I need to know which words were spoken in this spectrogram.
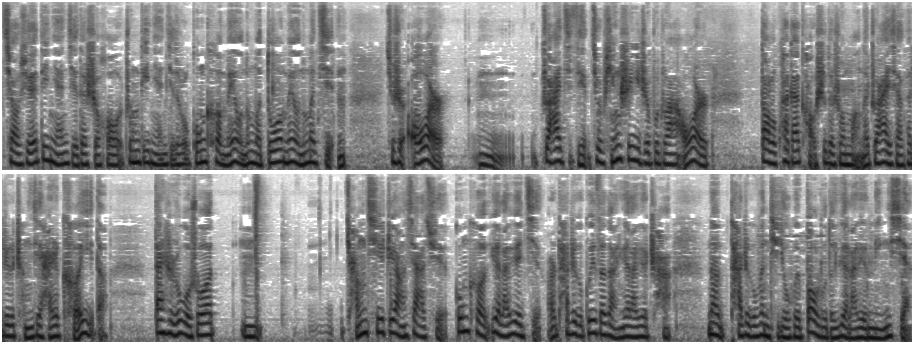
小学低年级的时候、中低年级的时候功课没有那么多，没有那么紧，就是偶尔嗯抓几天，就是平时一直不抓，偶尔到了快该考试的时候猛地抓一下，他这个成绩还是可以的。但是如果说嗯长期这样下去，功课越来越紧，而他这个规则感越来越差，那他这个问题就会暴露的越来越明显。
